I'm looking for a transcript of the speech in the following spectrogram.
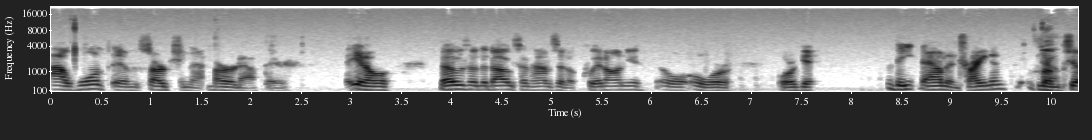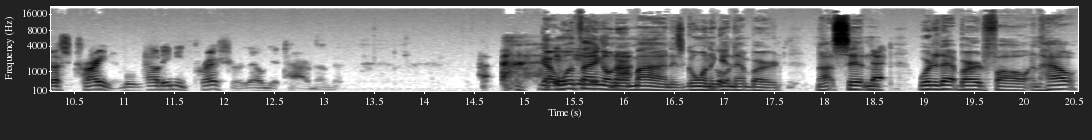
I want them searching that bird out there. You know, those are the dogs sometimes that'll quit on you or or, or get beat down in training from Yeah. just training without any pressure. They'll get tired of it. Got one and thing on their mind is going and getting that bird, not sitting. That- where did that bird fall, and how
